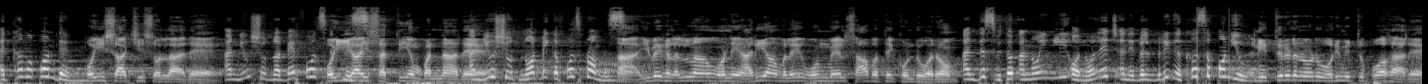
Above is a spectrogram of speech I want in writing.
had come upon them. பொய் சாட்சி சொல்லாதே And you should not bear false பொய்யாய் witness. சத்தியம் பண்ணாதே And you should not make a false promise. ஆ, இவைகள் எல்லாம் உன்னை அறியாமலே உன்மேல் சாபத்தை கொண்டு வரும் And this without unknowingly or knowledge and it will bring a curse upon you. நீ திருடனோடு ஒருமித்து போகாதே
